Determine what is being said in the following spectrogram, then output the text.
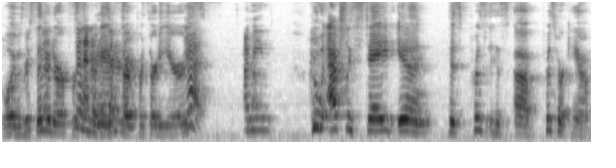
Well, he was a senator for Senator, 20 senator. for 30 years. Yes. I Yeah. mean, Who actually stayed in his pris- his uh, prisoner camp,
